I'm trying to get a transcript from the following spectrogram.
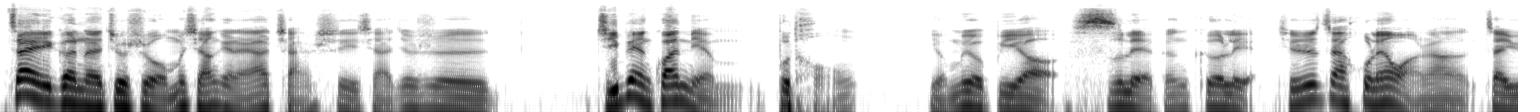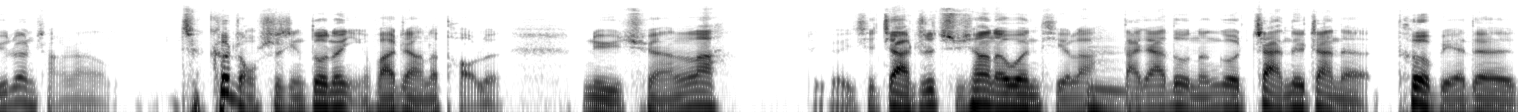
再一个呢，就是我们想给大家展示一下，就是即便观点不同，有没有必要撕裂跟割裂？其实，在互联网上，在舆论场上，这各种事情都能引发这样的讨论，女权啦，这个一些价值取向的问题啦，嗯大家都能够站队站的特别的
